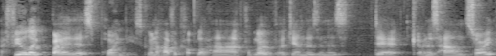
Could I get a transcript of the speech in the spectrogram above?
I feel like by this point, he's going to have a couple of a couple of agendas in his deck, in his hand, sorry.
